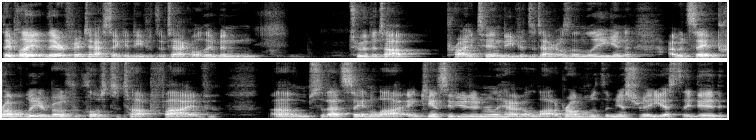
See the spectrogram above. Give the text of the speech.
they play, they're fantastic at defensive tackle. They've been two of the top, probably 10 defensive tackles in the league. And I would say probably you're both close to top five um, so that's saying a lot. And Kansas City didn't really have a lot of problems with them yesterday. Yes, they did,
